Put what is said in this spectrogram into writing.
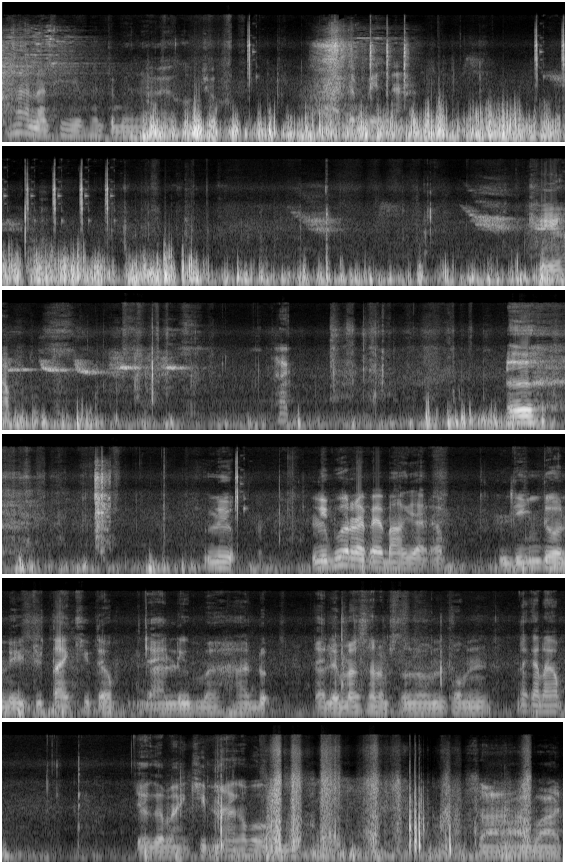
5 นาทีมันจะเป็นอะไรครับชมน่าจะเป็นนะ โอ เคครับแท็กเออลืมลืมเพื่ออะไรไปบางอย่างครับลิงก์โดนอยู่ใต้คลิปนะครับอย่าลืมมาหาดอย่าลืมมาสนับสนุนผมด้วยกันนะครับเจอกันใหม่คลิปหน้าครับผม สวัส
